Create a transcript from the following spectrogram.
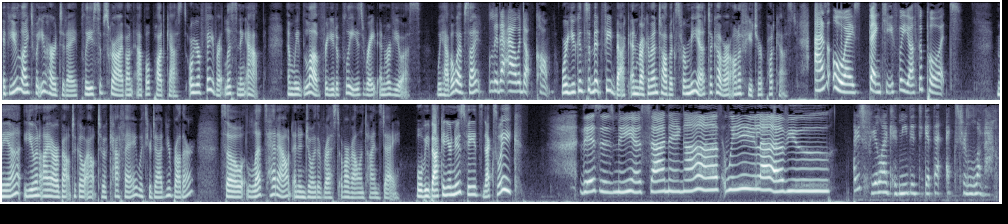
If you liked what you heard today, please subscribe on Apple Podcasts or your favorite listening app. And we'd love for you to please rate and review us. We have a website Glitterhour.com. where you can submit feedback and recommend topics for Mia to cover on a future podcast. As always, thank you for your support. Mia, you and I are about to go out to a cafe with your dad and your brother. So let's head out and enjoy the rest of our Valentine's Day. We'll be back in your news feeds next week. This is Mia signing off. We love you. I just feel like I needed to get that extra love out.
